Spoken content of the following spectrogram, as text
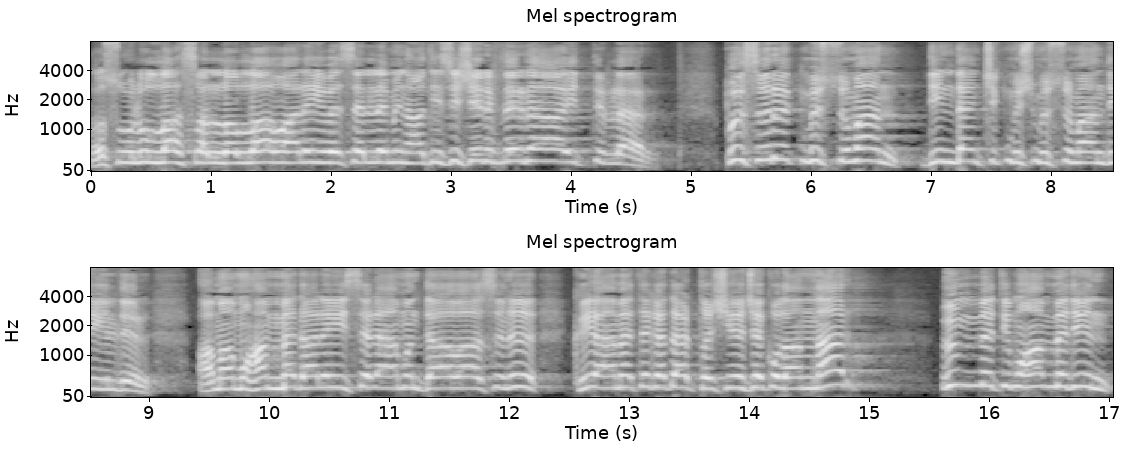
Resulullah sallallahu aleyhi ve sellemin hadisi şeriflerine aittirler. Pısırık Müslüman dinden çıkmış Müslüman değildir. Ama Muhammed Aleyhisselam'ın davasını kıyamete kadar taşıyacak olanlar ümmeti Muhammed'in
